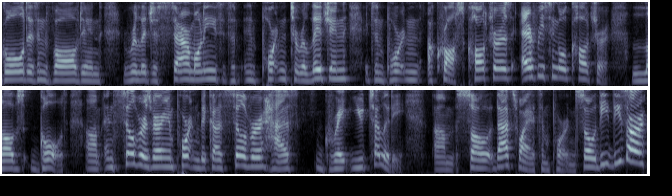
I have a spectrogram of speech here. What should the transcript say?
gold is involved in religious ceremonies, it's important to religion, it's important across cultures. Every single culture loves gold. Um, and silver is very important because silver has great utility. Um, so that's why it's important. So the, these are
